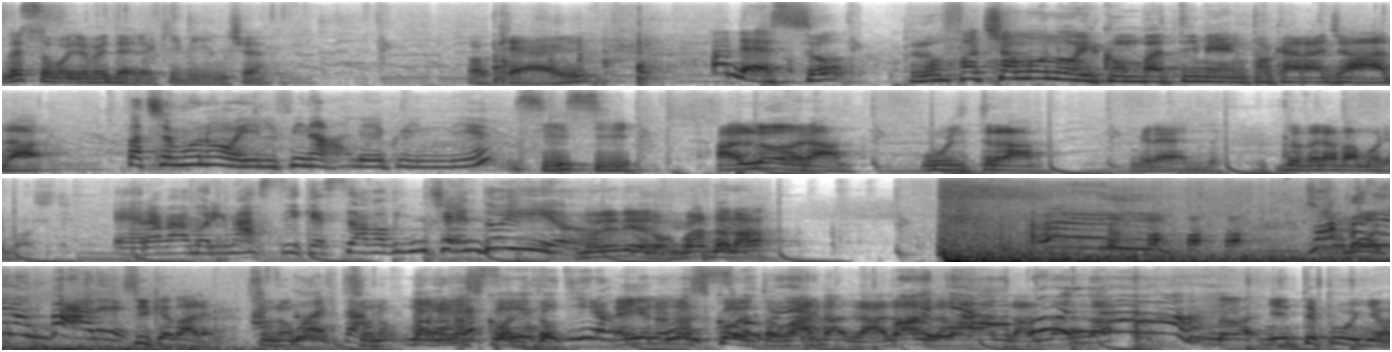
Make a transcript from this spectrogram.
Adesso voglio vedere chi vince. Ok. Adesso lo facciamo noi il combattimento, cara Giada. Facciamo noi il finale, quindi. Sì, sì. Allora, Ultra Greb, dove eravamo rimasti? Eravamo rimasti che stavo vincendo io! Non è vero, guarda là. Ma così molto- non vale! Sì che vale. Sono, Ascolta, sono- no, non adesso ascolto. io ti tiro e io non ascolto, super guarda, la la pugno, la la la la. pugno! No, niente pugno.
